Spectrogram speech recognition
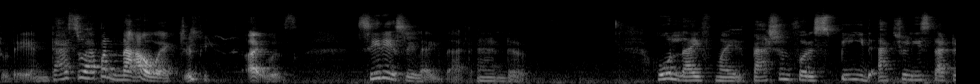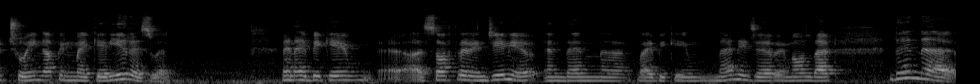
today. And it has to happen now, actually. I was seriously like that. And uh, whole life, my passion for speed actually started showing up in my career as well. When I became a software engineer and then uh, I became manager and all that, then uh,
